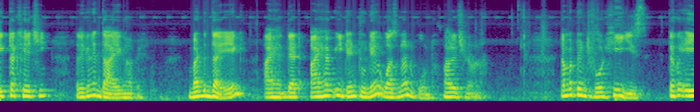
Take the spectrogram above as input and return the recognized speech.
এগটা খেয়েছি, তাহলে এখানে দ্য এগ হবে। But the egg I that I have eaten today was not good ভালো ছিল না। Number twenty four he is দেখো এই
